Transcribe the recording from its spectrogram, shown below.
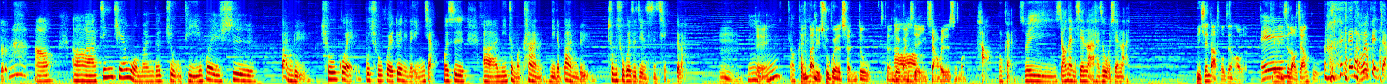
好啊、呃，今天我们的主题会是伴侣出柜不出柜对你的影响，或是啊、呃、你怎么看你的伴侣出不出柜这件事情，对吧？嗯，对。嗯、OK，或是伴侣出柜的程度。可能对关系的影响会是什么？Oh, 好，OK。所以小奶，你先来还是我先来？你先打头阵好了，哎、欸，因为你是老江湖。哎，怎么会变这样？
